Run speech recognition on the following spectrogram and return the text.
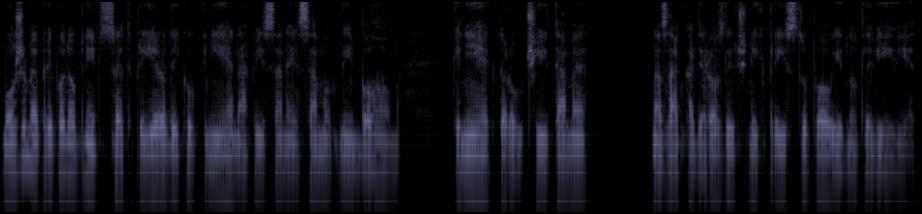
môžeme pripodobniť svet prírody ku knihe napísanej samotným Bohom, knihe, ktorú čítame na základe rozličných prístupov jednotlivých vied.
